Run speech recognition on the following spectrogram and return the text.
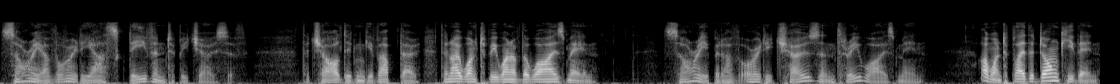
Sorry, I've already asked Stephen to be Joseph. The child didn't give up though. Then I want to be one of the wise men. Sorry, but I've already chosen three wise men. I want to play the donkey then.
